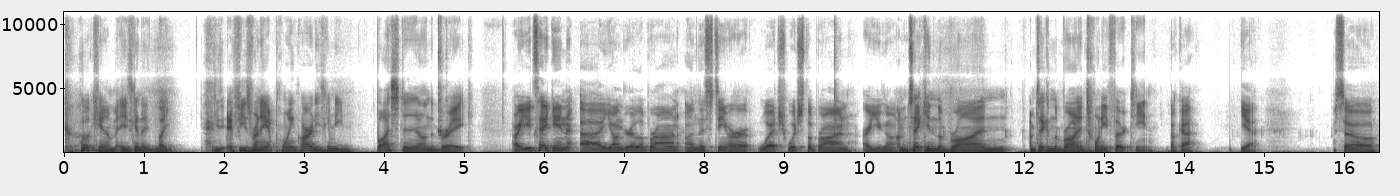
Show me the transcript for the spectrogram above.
cook him. He's gonna like he, if he's running a point guard, he's gonna be busting it on the break. Are you taking uh, younger LeBron on this team, or which which LeBron are you going? I'm taking LeBron. I'm taking LeBron in 2013. okay, yeah. So,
